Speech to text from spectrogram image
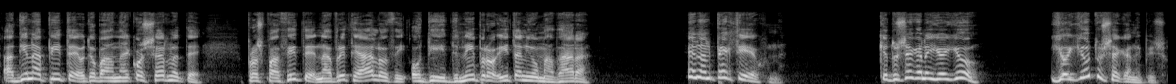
Αντί να πείτε ότι ο Παναναναϊκό έρνεται, προσπαθείτε να βρείτε άλοθη ότι η Ντνίπρο ήταν η ομαδάρα. Έναν παίκτη έχουν. Και τους έκανε γιογιό. Γιογιό τους έκανε πίσω.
